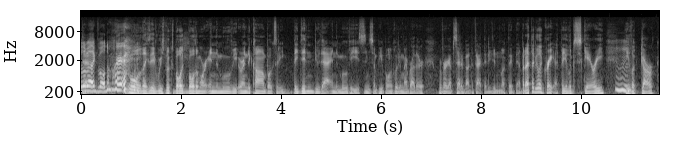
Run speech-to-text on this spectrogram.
little Yeah. bit like Voldemort. well, like they Vol- Voldemort in the movie or in the comic books that he they didn't do that in the movies, and some people, including my brother, were very upset about the fact that he didn't look like that. But I thought he looked great. I thought he looked scary. He Mhm. looked dark.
